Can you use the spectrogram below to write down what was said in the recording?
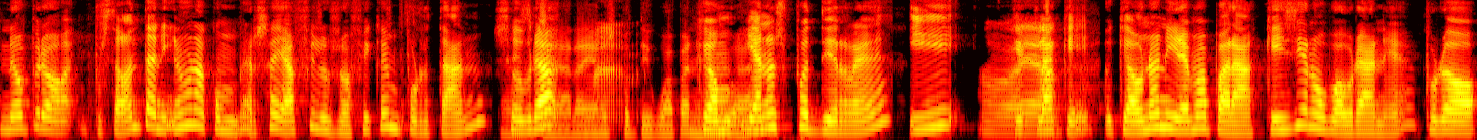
No, però estaven tenint una conversa ja filosòfica important sobre És que ara ja no es pot dir guapa que ningú, eh? ja no es pot dir res i Oh, que clar, que, que on anirem a parar, que ells ja no ho veuran, eh? però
